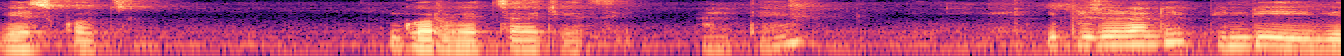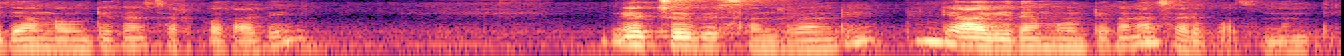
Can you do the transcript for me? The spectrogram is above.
వేసుకోవచ్చు. గోరువెచ్చగా చేసి. అంతే. ఇప్పుడు చూడండి పిండి ఈ విధంగా ఉంటే కానీ సరిపోతుంది. నేను చూపిస్తాను చూడండి పిండి ఆ విధంగా ఉంటే కానీ సరిపోతుంది. అంతే.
